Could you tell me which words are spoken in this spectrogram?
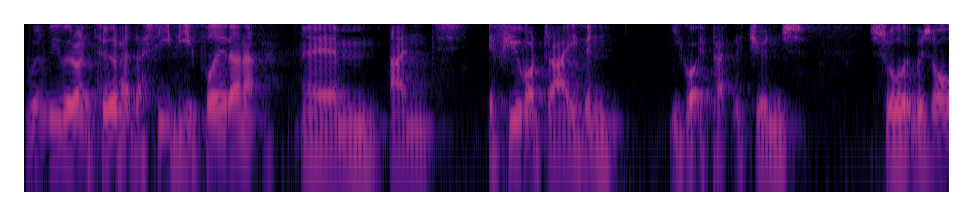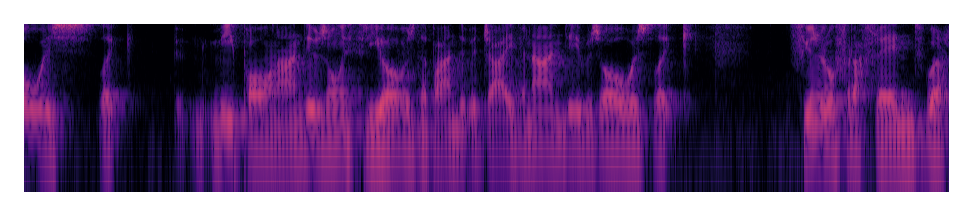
when we were on tour had a CD player in it, um, and if you were driving, you got to pick the tunes. So it was always like me, Paul, and Andy. It was only three of us in the band that would drive, and Andy was always like funeral for a friend, where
